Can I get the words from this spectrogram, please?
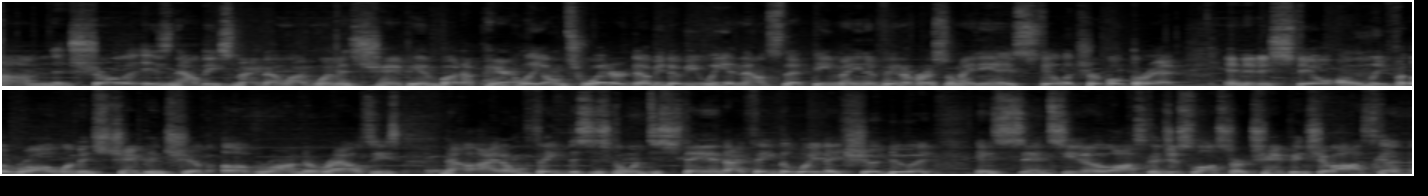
um, Charlotte is now the SmackDown Live Women's Champion, but apparently on Twitter, WWE announced that the main event of WrestleMania is still a triple threat, and it is still only for the Raw Women's Championship of Ronda Rousey's. Now, I don't think this is going to stand. I think the way they should do it is since, you know, Asuka just lost her championship. Asuka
